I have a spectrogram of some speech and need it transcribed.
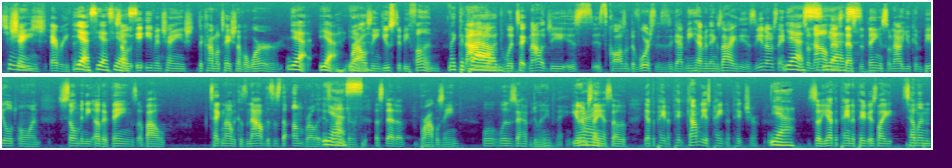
Changed. changed, everything? Yes, yes, yes. So it even changed the connotation of a word. yeah, yeah, yeah. Browsing used to be fun. Like the now, cloud. with technology, is is causing divorces. It got me having anxieties. You know what I'm saying? Yes, So now yes. that's that's the thing. So now you can build on so many other things about technology because now this is the umbrella is Yes. under instead of browsing. Well, what does that have to do with anything? You know what I'm saying? So you have to paint a pic. Comedy is painting a picture. Yeah, So you have to paint a picture. It's like telling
